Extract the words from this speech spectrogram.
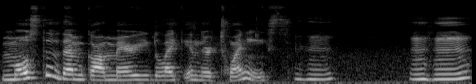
most of them got married like in their 20s. Mhm. Mhm.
